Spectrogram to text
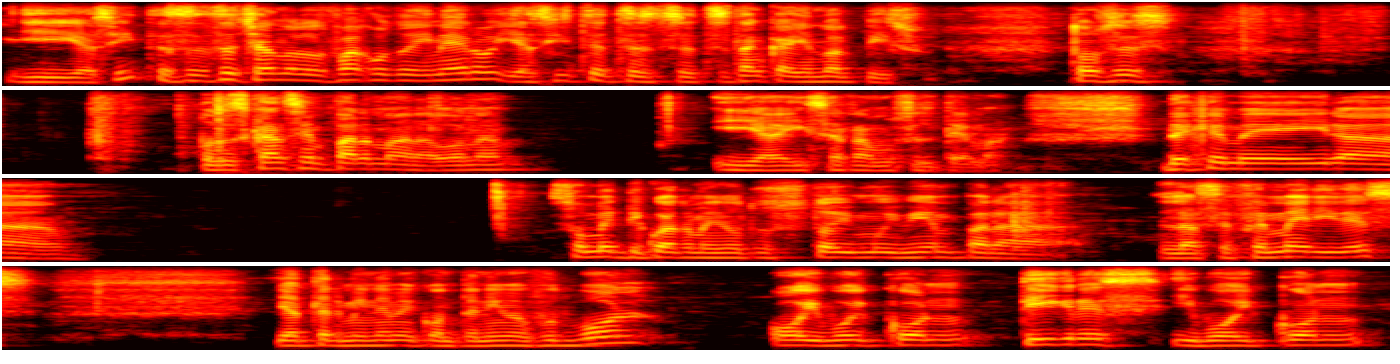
Y así te estás echando los fajos de dinero y así te, están cayendo al piso. Entonces, pues descansen para Maradona y ahí cerramos el tema. Déjeme ir a... Son 24 minutos, estoy muy bien para las efemérides. Ya terminé mi contenido de fútbol. Hoy voy con Tigres y voy con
